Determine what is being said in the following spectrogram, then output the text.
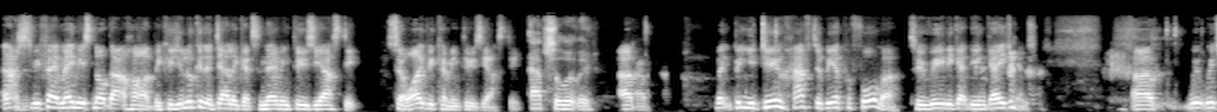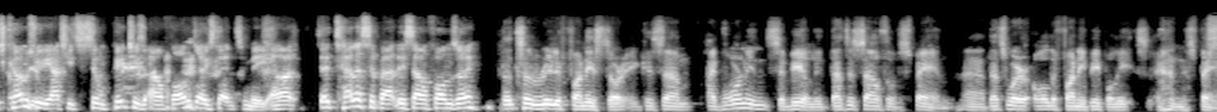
And actually, to be fair, maybe it's not that hard because you look at the delegates and they're enthusiastic. So I become enthusiastic. Absolutely. Uh, but, but you do have to be a performer to really get the engagement. uh, which comes really actually to some pictures that Alfonso sent to me. Uh, so tell us about this, Alfonso. That's a really funny story because um, I born in Seville. That's the south of Spain. Uh, that's where all the funny people is in Spain.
